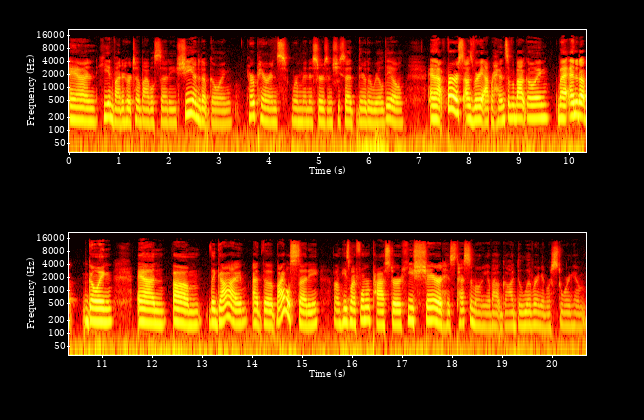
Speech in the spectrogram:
and he invited her to a Bible study. She ended up going. Her parents were ministers, and she said they're the real deal. And at first, I was very apprehensive about going, but I ended up going. And um, the guy at the Bible study, um, he's my former pastor, he shared his testimony about God delivering and restoring him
